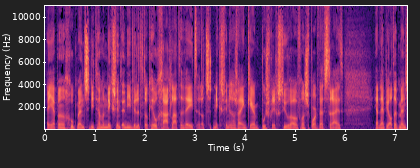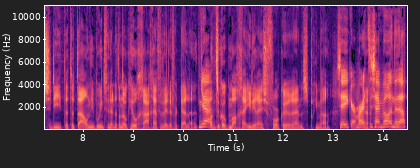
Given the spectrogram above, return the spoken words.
En je hebt een groep mensen die het helemaal niks vindt en die willen het ook heel graag laten weten dat ze het niks vinden. Dus als wij een keer een pushbericht sturen over een sportwedstrijd, dan heb je altijd mensen die het totaal niet boeiend vinden en dat dan ook heel graag even willen vertellen. Ja. Wat natuurlijk ook mag, hè, iedereen zijn voorkeuren en dat is prima. Zeker, maar het zijn wel inderdaad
